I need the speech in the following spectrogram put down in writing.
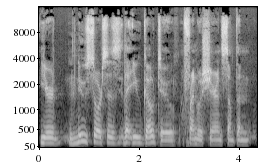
your news sources that you go to, a friend was sharing something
